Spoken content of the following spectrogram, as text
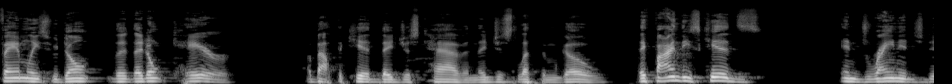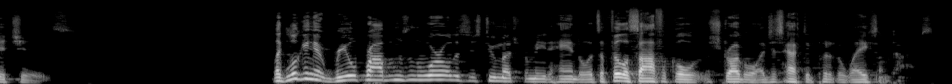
families who don't they, they don't care about the kid they just have and they just let them go. They find these kids in drainage ditches. Like looking at real problems in the world is just too much for me to handle. It's a philosophical struggle. I just have to put it away sometimes.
